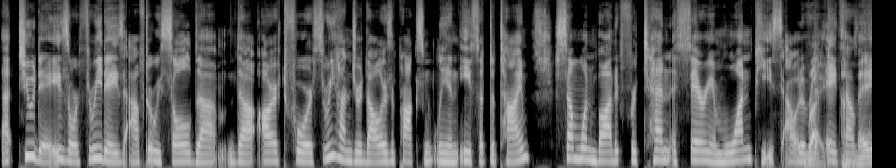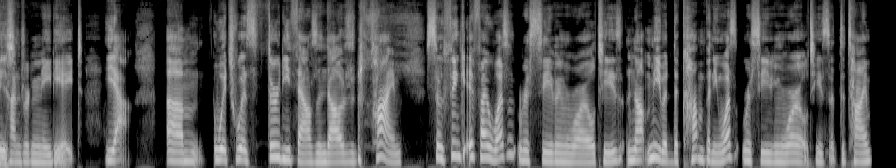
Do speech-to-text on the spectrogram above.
uh, two days or three days after we sold um, the art for three hundred dollars approximately in ETH at the time, someone bought it for ten Ethereum one piece out of Right. the eight thousand eight hundred and eighty-eight. Yeah. Um, which was thirty thousand dollars at the time. So think if I wasn't receiving royalties, not me, but the company wasn't receiving royalties at the time.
